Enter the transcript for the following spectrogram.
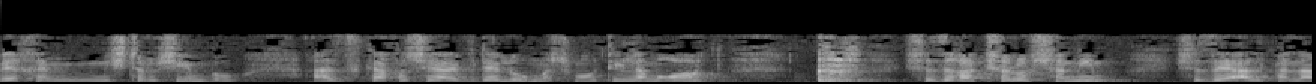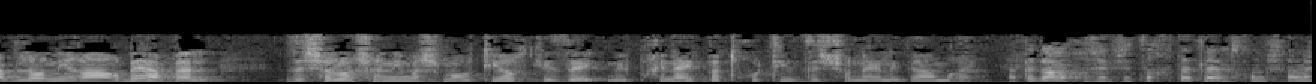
ואיך הם משתמשים בו. אז ככה שההבדל הוא משמעותי למרות שזה רק שלוש שנים, שזה על פניו לא נראה הרבה, אבל זה שלוש שנים משמעותיות, כי זה, מבחינה התפתחותית זה שונה לגמרי. אתה גם חושב שצריך לתת להם סכום שונה?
